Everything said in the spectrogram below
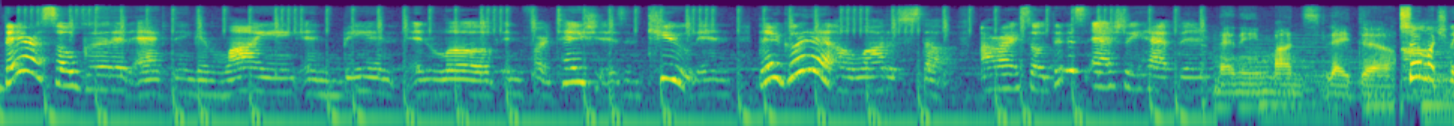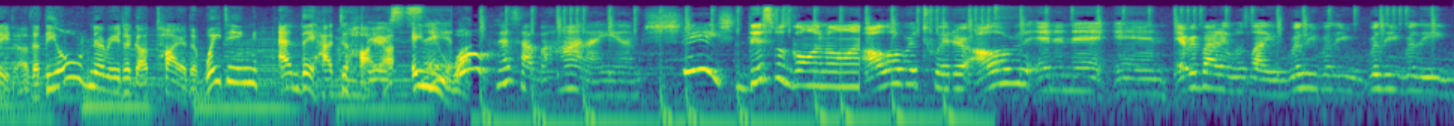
they are so good at acting and lying and being in love and flirtatious and cute and they're good at a lot of stuff all right so this actually happened Many months later. So much later that the old narrator got tired of waiting and they had to hire to a new it. one. Woo, that's how behind I am. Sheesh. This was going on all over Twitter, all over the internet, and everybody was like really, really, really, really,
